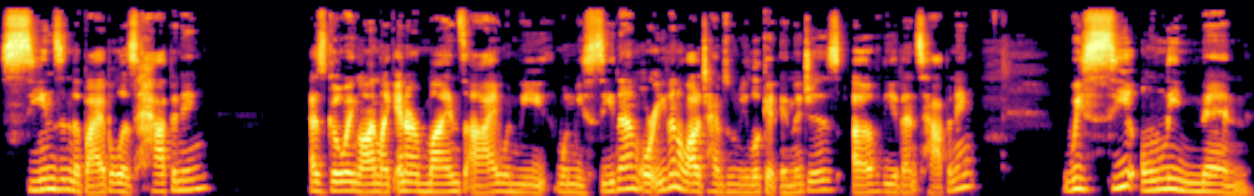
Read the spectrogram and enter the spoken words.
scenes in the Bible as happening, as going on like in our mind's eye when we when we see them or even a lot of times when we look at images of the events happening, we see only men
